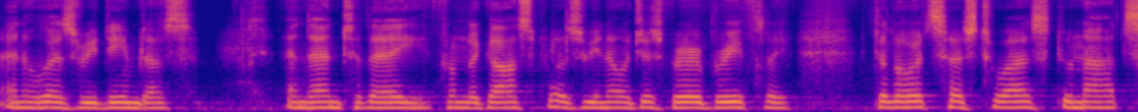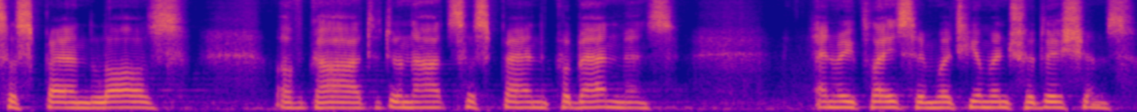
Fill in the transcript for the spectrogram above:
and who has redeemed us. And then today, from the Gospel, as we know just very briefly, the Lord says to us, Do not suspend laws of God, do not suspend commandments and replace them with human traditions.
